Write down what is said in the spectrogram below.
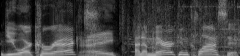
You are correct. Hey. An American classic.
